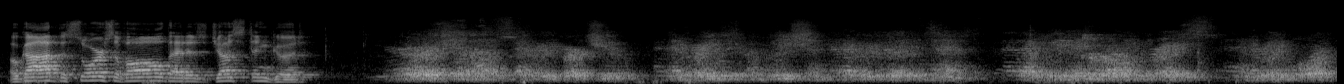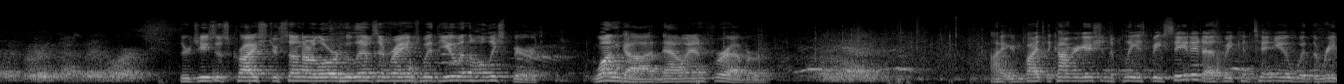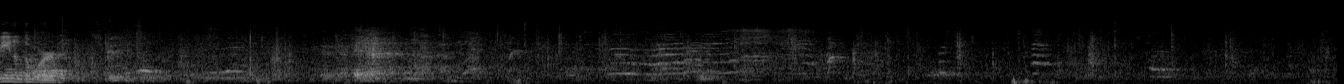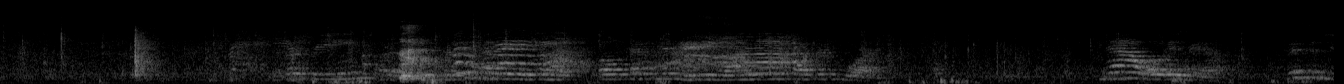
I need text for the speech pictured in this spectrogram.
O God, the source of all that is just and good, nourish in us every virtue and bring to completion every good intent, that we may grow in grace and bring forth the fruit of good works. Through Jesus Christ, your Son, our Lord, who lives and reigns with you in the Holy Spirit, one God, now and forever. Amen. I invite the congregation to please be seated as we continue with the reading of the Word.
